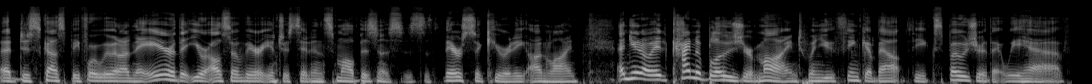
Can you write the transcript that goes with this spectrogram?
uh, discussed before we went on the air that you're also very interested in small businesses, their security online. And, you know, it kind of blows your mind when you think about the exposure that we have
